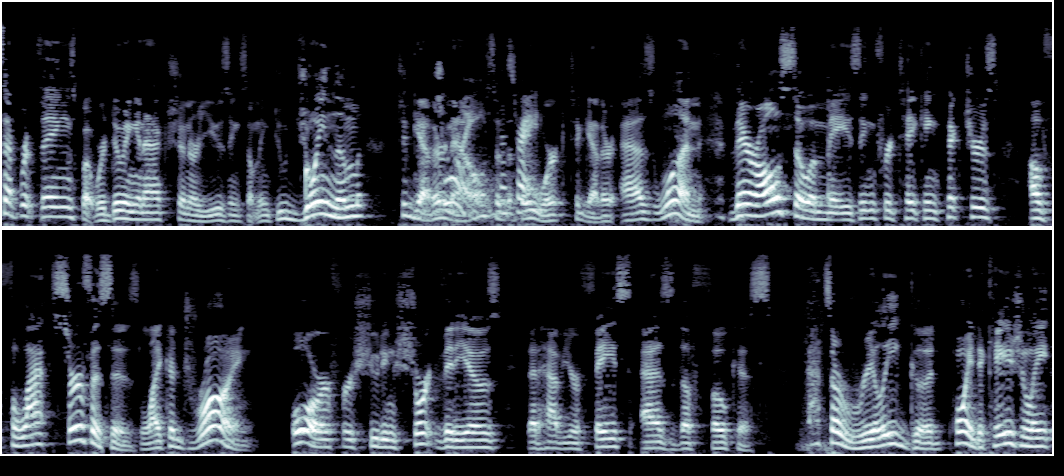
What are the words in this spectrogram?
separate things, but we're doing an action or using something to join them together Join, now so that's that they right. work together as one. They're also amazing for taking pictures of flat surfaces like a drawing or for shooting short videos that have your face as the focus. That's a really good point. Occasionally,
